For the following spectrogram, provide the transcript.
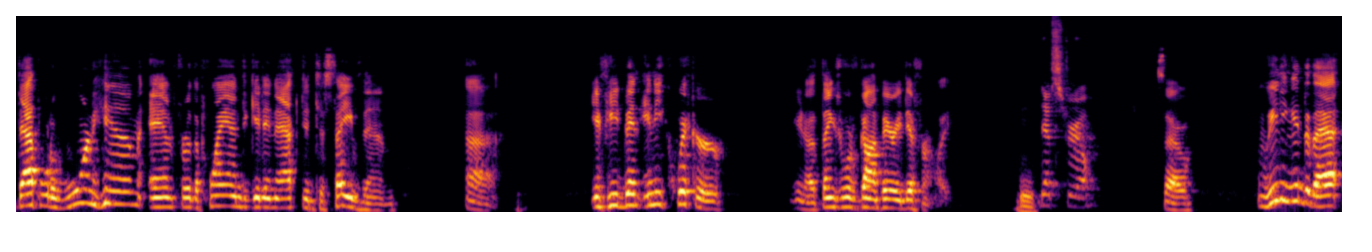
Dapple to warn him and for the plan to get enacted to save them. Uh, if he'd been any quicker, you know, things would have gone very differently. That's true. So, leading into that,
